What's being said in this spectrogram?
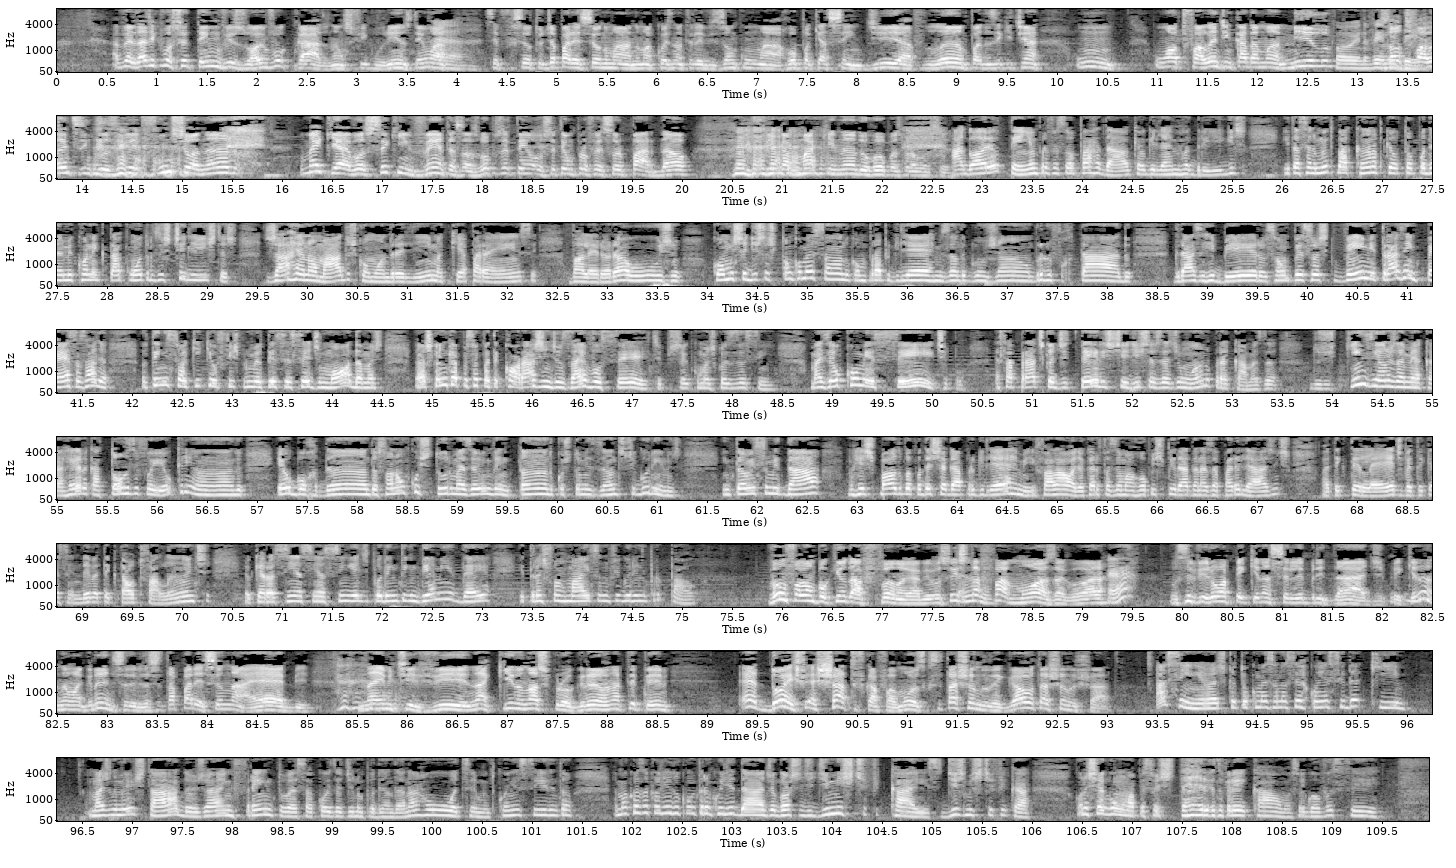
A verdade é que você tem um visual invocado, né? Uns figurinos, tem uma... É. Você, você outro dia apareceu numa, numa coisa na televisão com uma roupa que acendia, lâmpadas e que tinha um, um alto-falante em cada mamilo. Foi, no Os alto-falantes, inclusive, funcionando. Como é que é? Você que inventa essas roupas, você tem, você tem um professor pardal que fica maquinando roupas para você. Agora eu tenho um professor Pardal, que é o Guilherme Rodrigues, e está sendo muito bacana porque eu estou podendo me conectar com outros estilistas já renomados, como o André Lima, que é paraense, Valério Araújo, como estilistas que estão começando, como o próprio Guilherme, Zandro Gurjão, Bruno Furtado, Grazi Ribeiro, são pessoas que vêm e me trazem peças. Olha, eu tenho isso aqui que eu fiz para o meu TCC de moda, mas eu acho que a única pessoa que vai ter coragem de usar é você. Tipo, chega com umas coisas assim. Mas eu comecei, tipo, essa prática de ter estilistas é de um ano para cá, mas ah, dos 15 anos da minha carreira, 14 foi eu criando, eu bordando, eu só não costuro, mas eu inventando, customizando os figurinos. Então isso me dá um respaldo para poder chegar pro Guilherme e falar, olha, eu quero fazer uma roupa inspirada nas aparelhagens, vai ter que ter LED, vai ter que acender, vai ter que estar alto-falante, eu quero assim, assim, assim, e ele poder entender a minha ideia e transformar isso no figurino pro palco. Vamos falar um pouquinho da fama, Gabi. Você está famosa agora. É? Você virou uma pequena celebridade. Pequena não, uma grande celebridade. Você está aparecendo na Hebe, na MTV, na- aqui no nosso programa, na TPM. É dói, é chato ficar famoso? Você está achando legal ou está achando chato? Assim, eu acho que eu tô começando a ser conhecida aqui. Mas no meu estado, eu já enfrento essa coisa de não poder andar na rua, de ser muito conhecida. Então, é uma coisa que eu lido com tranquilidade. Eu gosto de demistificar isso, desmistificar. Quando chega uma pessoa histérica, eu falei, calma, sou igual a você.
